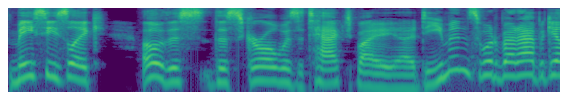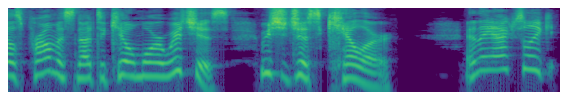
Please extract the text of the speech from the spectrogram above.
Macy's like, "Oh, this this girl was attacked by uh, demons. What about Abigail's promise not to kill more witches? We should just kill her." And they act like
